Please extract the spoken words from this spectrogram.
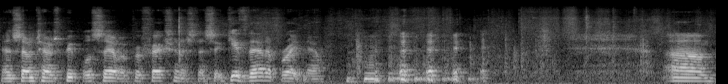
And sometimes people will say, I'm a perfectionist, and I say, give that up right now. um,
